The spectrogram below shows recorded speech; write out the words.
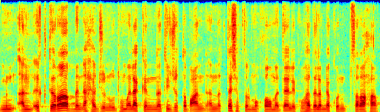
من الاقتراب من أحد جنودهم ولكن نتيجة طبعا أن اكتشفت المقاومة ذلك وهذا لم يكن بصراحة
